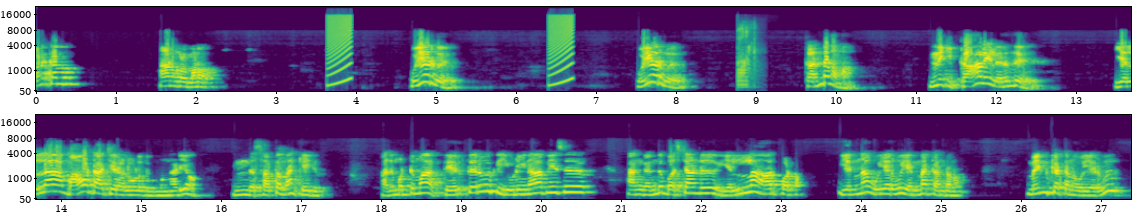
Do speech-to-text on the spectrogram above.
வணக்கம். நான் உங்கள் மனோ. உயர்வு. உயர்வு. கண்டனமா. இன்னைக்கு காலையில இருந்து எல்லா மாவட்ட ஆட்சியர் அலுவலகத்துக்கு முன்னாடியும் இந்த சத்தம் தான் கேக்குது. அது மட்டுமா? தெரு தெருவுக்கு யூனியன் ஆபீஸ் அங்கங்க பஸ் ஸ்டாண்டு எல்லாம் ஆர்ப்பாட்டம். என்ன உயர்வு என்ன கண்டனம். மின் கட்டண உயர்வு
